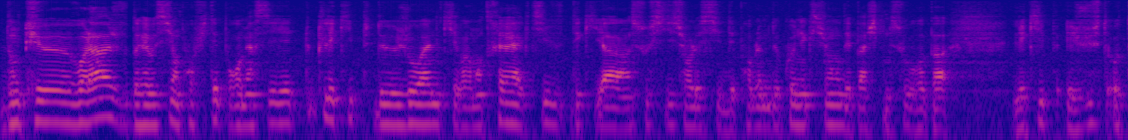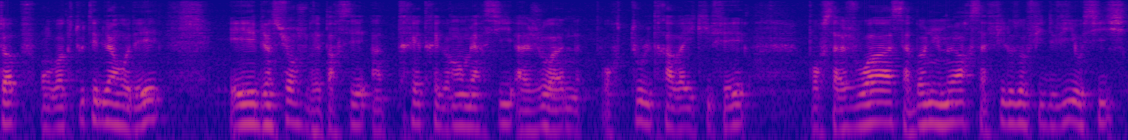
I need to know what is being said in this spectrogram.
Donc euh, voilà, je voudrais aussi en profiter pour remercier toute l'équipe de Johan qui est vraiment très réactive dès qu'il y a un souci sur le site, des problèmes de connexion, des pages qui ne s'ouvrent pas. L'équipe est juste au top, on voit que tout est bien rodé. Et bien sûr, je voudrais passer un très très grand merci à Johan pour tout le travail qu'il fait, pour sa joie, sa bonne humeur, sa philosophie de vie aussi,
